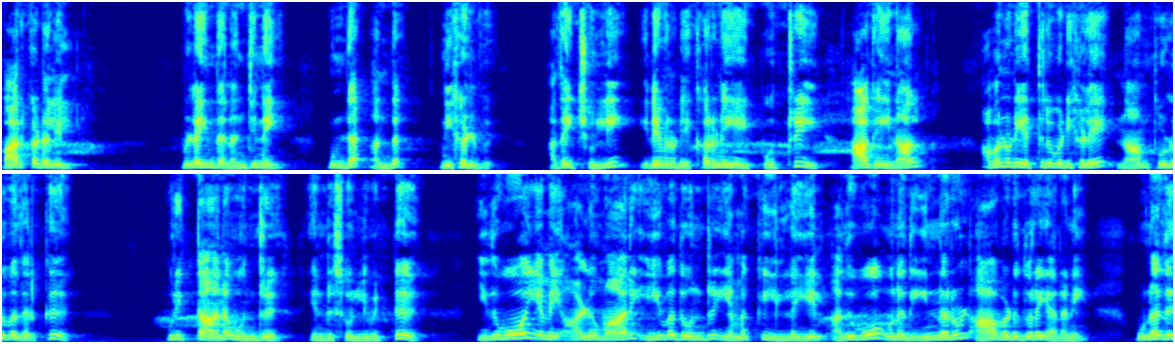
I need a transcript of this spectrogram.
பார்க்கடலில் விளைந்த நஞ்சினை உண்ட அந்த நிகழ்வு. அதை சொல்லி இறைவனுடைய கருணையை போற்றி ஆகையினால் அவனுடைய திருவடிகளே நாம் தொழுவதற்கு உரித்தான ஒன்று என்று சொல்லிவிட்டு இதுவோ எமை ஆளுமாறு ஈவதொன்று எமக்கு இல்லையேல் அதுவோ உனது இன்னருள் ஆவடுதுறை அரணே. உனது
